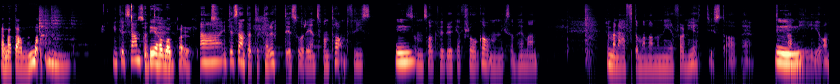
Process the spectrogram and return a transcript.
än att amma. Mm. Intressant, så det har varit ja, intressant att du tar upp det så rent spontant. För Mm. Sån sak vi brukar fråga om, liksom hur, man, hur man har haft om man har någon erfarenhet just av eh, mm. familj och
